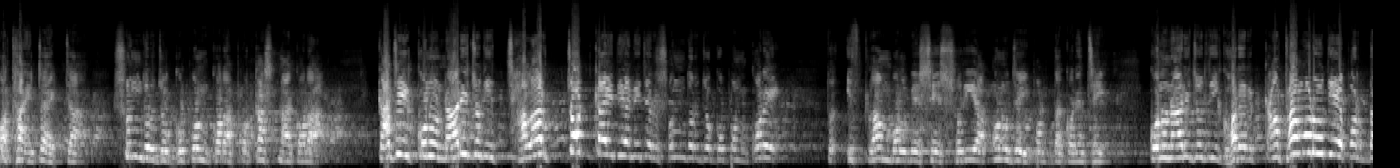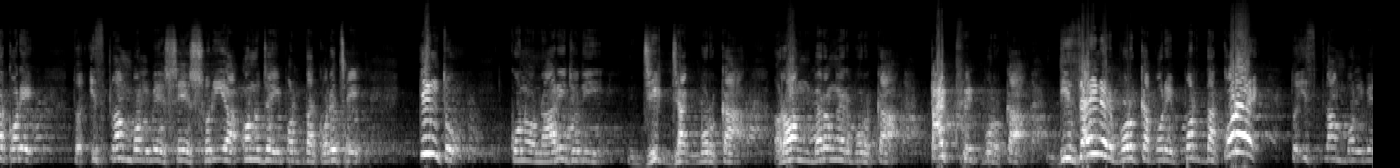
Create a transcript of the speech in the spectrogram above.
কথা এটা একটা, সৌন্দর্য গোপন করা, প্রকাশ না করা। কাজেই কোনো নারী যদি ছালার চটকাই দিয়ে নিজের সৌন্দর্য গোপন করে, তো ইসলাম বলবে সে শরিয়া অনুযায়ী পর্দা করেছে। কোন নারী যদি ঘরের কাঁথামোড়ো দিয়ে পর্দা করে, তো ইসলাম বলবে সে শরিয়া অনুযায়ী পর্দা করেছে। কিন্তু কোন নারী যদি ঝিকঝাক বোরকা, রং বেরঙের বোরকা টাইট ফিট বোরকা, ডিজাইনের বোরকা পরে পর্দা করে, তো ইসলাম বলবে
